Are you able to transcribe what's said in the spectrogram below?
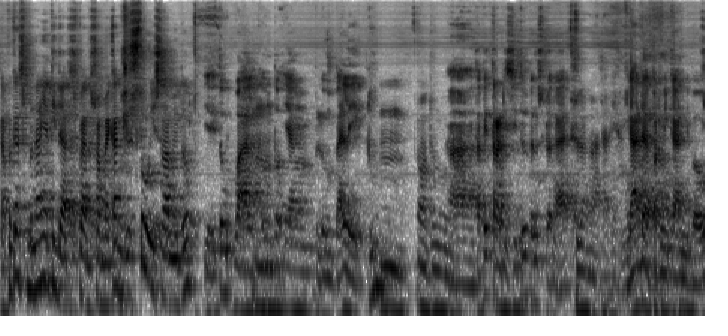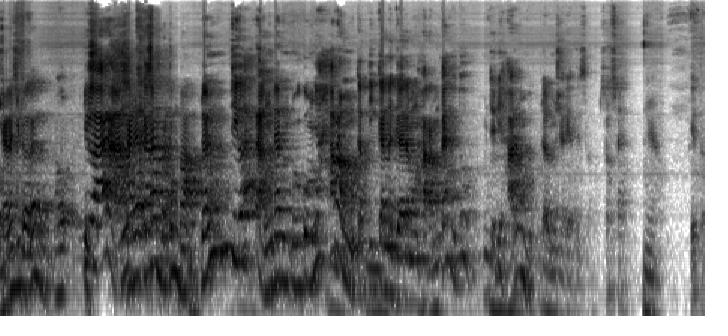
Tapi kan sebenarnya tidak disampaikan justru Islam itu Yaitu wal untuk yang belum balik dulu. hmm, oh dulu Nah, tapi tradisi itu kan sudah nggak ada. sudah nggak ada ya. Nggak ada pernikahan di bawah. Karena juga kan oh, dilarang Ada sekarang berkembang. dan dilarang dan hukumnya haram ketika negara mengharamkan itu menjadi haram dalam syariat Islam. Selesai. Ya. Gitu.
